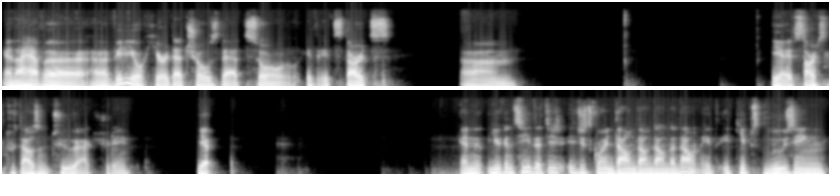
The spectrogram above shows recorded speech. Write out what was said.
And I have a, a video here that shows that. So it, it starts, um, yeah, it starts in 2002 actually. Yep. And you can see that it's just going down, down, down, down, down. It, it keeps losing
